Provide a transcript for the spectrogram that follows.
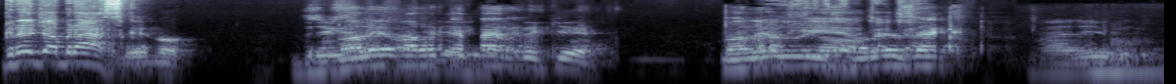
Grande abraço, valeu. cara. Valeu, valeu, galera. Valeu, Luiz. Valeu, Zeca. Valeu.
